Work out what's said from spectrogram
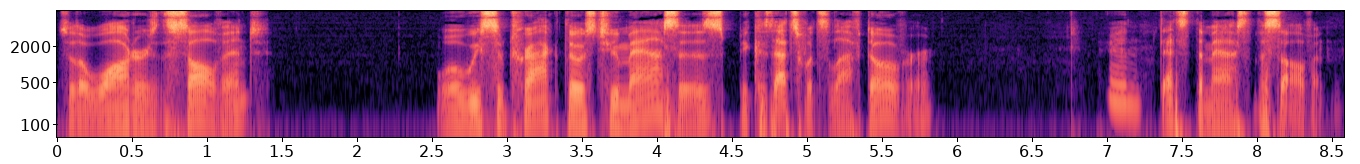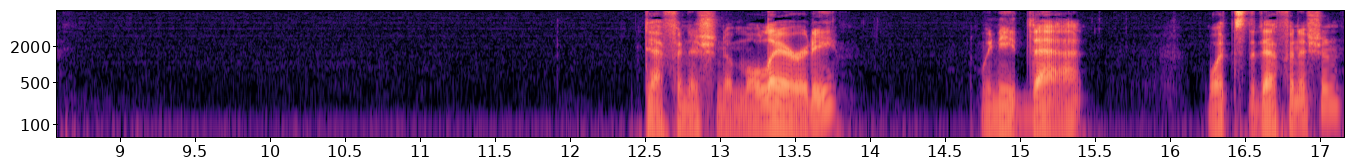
so the water is the solvent. Well, we subtract those two masses because that's what's left over, and that's the mass of the solvent. Definition of molarity. We need that. What's the definition?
